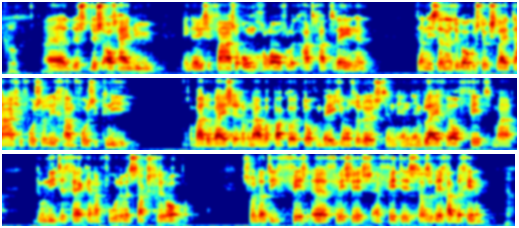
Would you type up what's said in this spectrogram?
klopt. Eh, dus, dus als hij nu in deze fase ongelooflijk hard gaat trainen, dan is dat natuurlijk ook een stuk slijtage voor zijn lichaam, voor zijn knie. Waardoor wij zeggen, nou we pakken toch een beetje onze rust en, en, en blijf wel fit, maar doe niet te gek en dan voeren we het straks weer op. Zodat hij vis- eh, fris is en fit is als het weer gaat beginnen. Ja.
